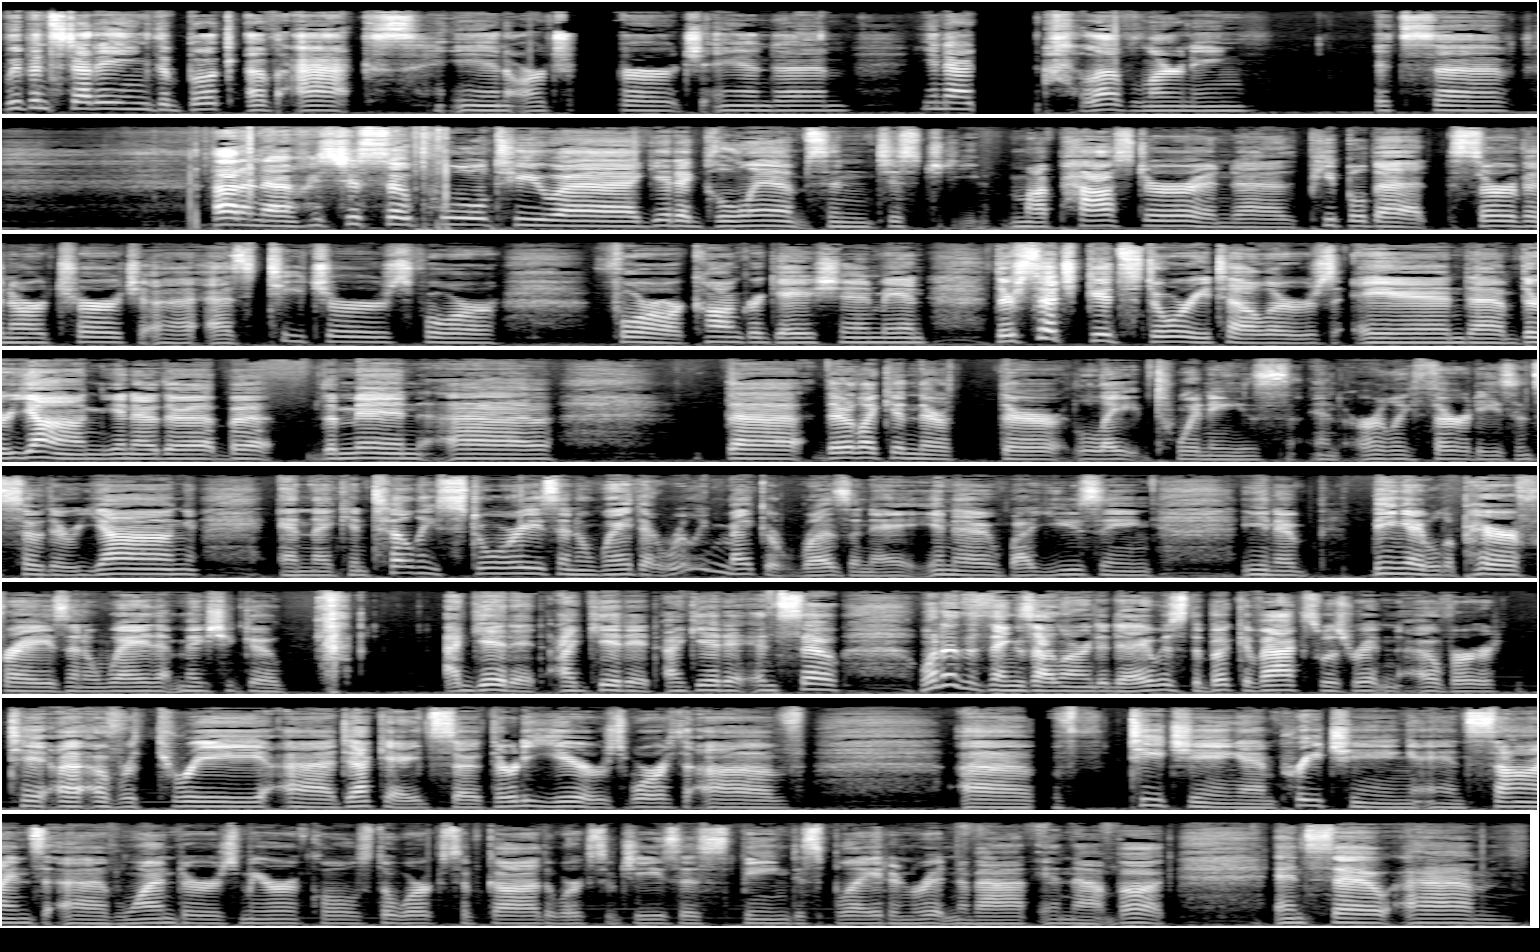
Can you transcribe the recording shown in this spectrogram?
we've been studying the book of Acts in our church, and, um, you know, I love learning. It's, uh, I don't know. It's just so cool to uh, get a glimpse and just my pastor and uh, people that serve in our church uh, as teachers for for our congregation. Man, they're such good storytellers, and um, they're young. You know, the but the men, uh, the they're like in their their late 20s and early 30s and so they're young and they can tell these stories in a way that really make it resonate you know by using you know being able to paraphrase in a way that makes you go I get it. I get it. I get it. And so, one of the things I learned today was the Book of Acts was written over t- uh, over three uh, decades, so thirty years worth of of teaching and preaching and signs of wonders, miracles, the works of God, the works of Jesus being displayed and written about in that book. And so, um,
